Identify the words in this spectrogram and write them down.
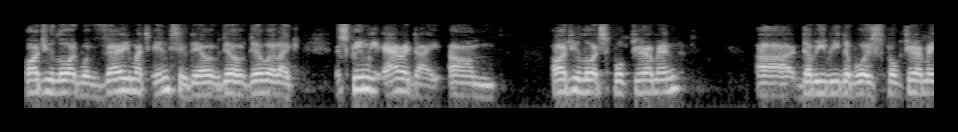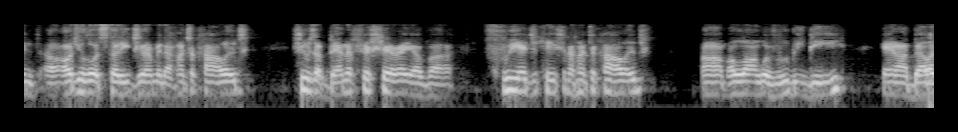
Audre Lorde were very much into. They were, they were, they were like extremely erudite. Um, Audre spoke German. Uh, W.B. Du Bois spoke German. Uh, Audre studied German at Hunter College. She was a beneficiary of uh, free education at Hunter College, um, along with Ruby Dee and Bella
